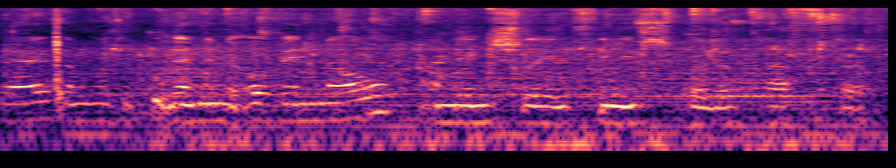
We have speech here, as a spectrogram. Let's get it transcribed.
Guys, I'm going to put them in the oven now and then show you the finished product.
